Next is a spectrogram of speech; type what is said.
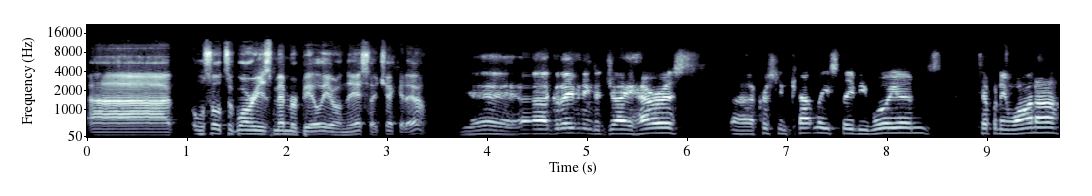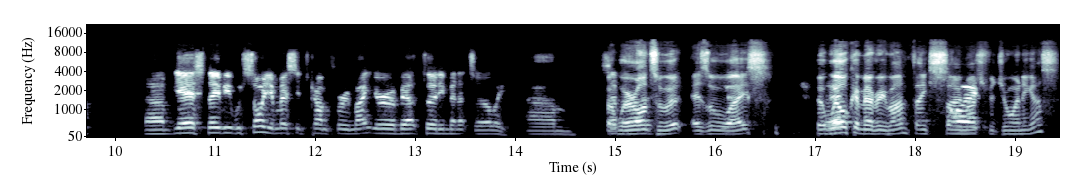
uh, all sorts of Warriors memorabilia on there. So check it out. Yeah. Uh, good evening to Jay Harris, uh, Christian Catley, Stevie Williams, Tepaniwana. Um, yeah, Stevie, we saw your message come through, mate. You're about 30 minutes early. Um, But we're on to it as always. But Yeah. welcome everyone. Thanks so Hi. much for joining us.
